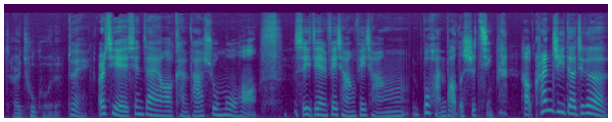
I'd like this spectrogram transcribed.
才出口的。对，而且现在哦，砍伐树木哈、哦、是一件非常非常不环保的事情。好，Crunchy 的这个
